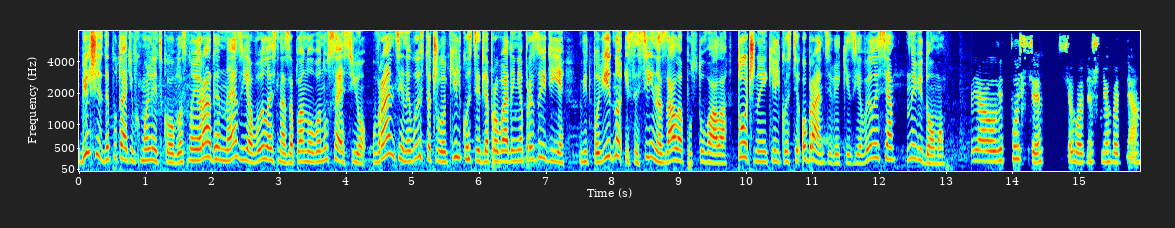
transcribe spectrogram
Більшість депутатів Хмельницької обласної ради не з'явилась на заплановану сесію. Вранці не вистачило кількості для проведення президії. Відповідно, і сесійна зала пустувала. Точної кількості обранців, які з'явилися, невідомо. Я у відпустці сьогоднішнього дня.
